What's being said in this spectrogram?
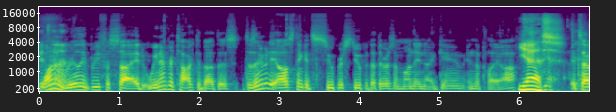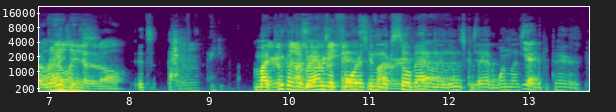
a One time. really brief aside. We never talked about this. Does anybody else think it's super stupid that there was a Monday night game in the playoffs? Yes. It's I don't outrageous. like that at all. It's Mhm. My They're pick of the Rams at four is going to look so were- bad when they lose because they had one less Yeah. day to prepare.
